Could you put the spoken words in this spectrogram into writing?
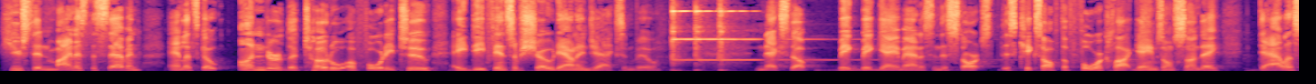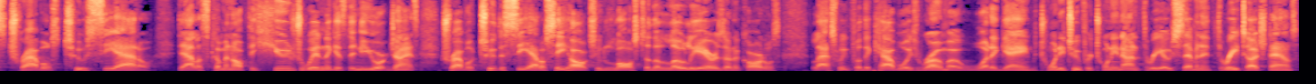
Houston minus the seven, and let's go under the total of 42. A defensive showdown in Jacksonville. Next up, big, big game, Addison. This starts, this kicks off the four o'clock games on Sunday. Dallas travels to Seattle. Dallas coming off the huge win against the New York Giants, travel to the Seattle Seahawks, who lost to the lowly Arizona Cardinals last week for the Cowboys. Romo, what a game. 22 for 29, 307, and three touchdowns.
